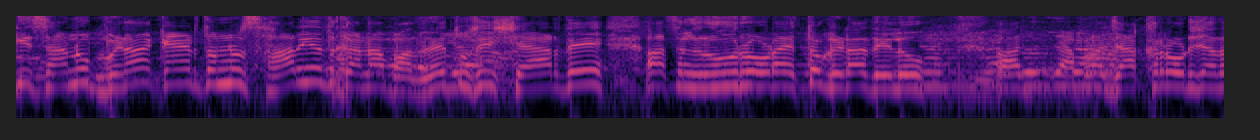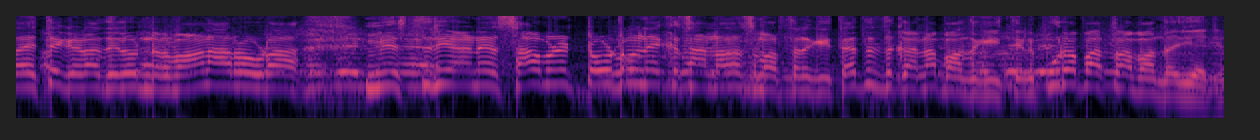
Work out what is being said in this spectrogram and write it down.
ਕਿ ਸਾਨੂੰ ਬਿਨਾਂ ਕਹਿਣ ਤੋਂ ਸਾਰੀਆਂ ਦੁਕਾਨਾਂ ਬੰਦ ਨੇ। ਤੁਸੀਂ ਸ਼ਹਿਰ ਦੇ ਆ ਸੰਗਰੂਰ ਰੋਡ ਆ ਇੱਥੋਂ ਗੇੜਾ ਦੇ ਲਓ। ਅੱਜ ਆਪਣਾ ਜੱਖ ਰੋਡ ਜਾਂਦਾ ਇੱਥੇ ਗੇੜਾ ਦੇ ਲਓ ਨਿਰਵਾਣਾ ਰੋਡ ਆ। ਮਿਸਤਰੀਆਂ ਨੇ ਸਭ ਨੇ ਟੋਟਲ ਨੇ ਕਿਸਾਨਾਂ ਦਾ ਸਮਰਥਨ ਕੀਤਾ ਤੇ ਦੁਕਾਨਾਂ ਬੰਦ ਕੀਤੀਆਂ ਨੇ। ਪੂਰਾ ਪਾਤੜਾ ਬੰਦ ਆ ਜੀ ਅੱਜ।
